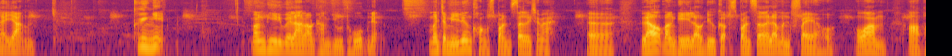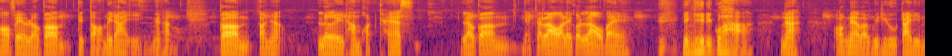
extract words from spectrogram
หลายอย่าง คืออย่างนี้ บางทีเวลาเราทำ YouTube เนี่ย มันจะมีเรื่องของสปอนเซอร์ใช่ไหม เออแล้วบางทีเราดิวกับสปอนเซอร์แล้วมัน failลเพราะว่าอ่าพอเฟลเราก็ติดต่อไม่ได้อีกนะครับ ก็ตอนเนี้ยเลยทำพอดแคสต์แล้วก็อยากจะเล่าอะไรก็เล่าไป อย่างนี้ดีกว่านะออกแนวแบบวิทยุใต้ดิน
